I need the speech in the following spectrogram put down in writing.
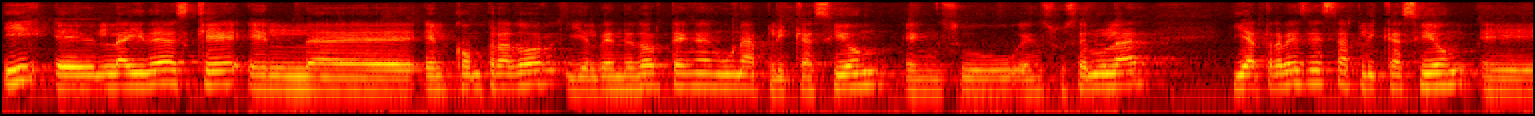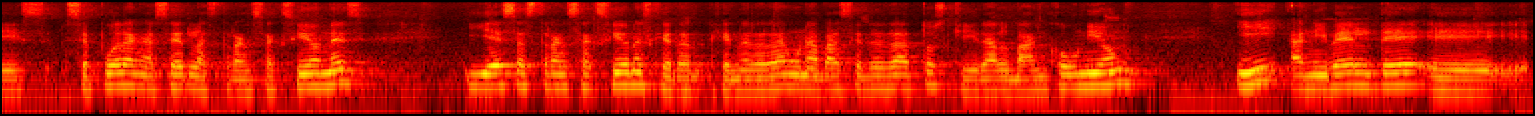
Y eh, la idea es que el, eh, el, comprador y el vendedor tengan una aplicación en su, en su celular y a través de esta aplicación eh, se puedan hacer las transacciones y esas transacciones generarán una base de datos que irá al Banco Unión y a nivel de,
